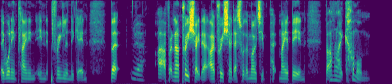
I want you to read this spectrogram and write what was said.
they want him playing in, in for England again. But Yeah. I, and I appreciate that. I appreciate that's what the motive may have been. But I'm like, come on,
